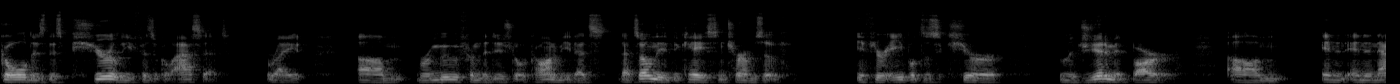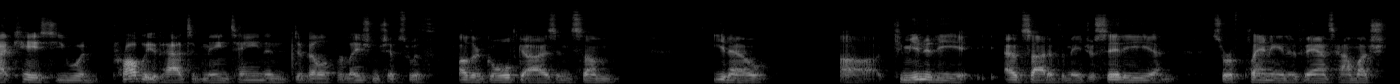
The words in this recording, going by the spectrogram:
gold is this purely physical asset, right? Um, removed from the digital economy. That's that's only the case in terms of if you're able to secure legitimate barter. Um, and, and in that case, you would probably have had to maintain and develop relationships with other gold guys in some, you know, uh, community outside of the major city and sort of planning in advance how much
